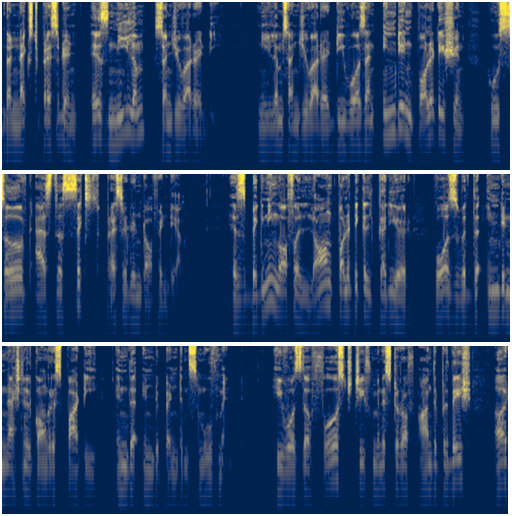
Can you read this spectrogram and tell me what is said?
The next president is Neelam Sanjiva Reddy. Neelam Sanjiva Reddy was an Indian politician who served as the sixth president of India. His beginning of a long political career was with the Indian National Congress Party in the independence movement. He was the first Chief Minister of Andhra Pradesh, a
